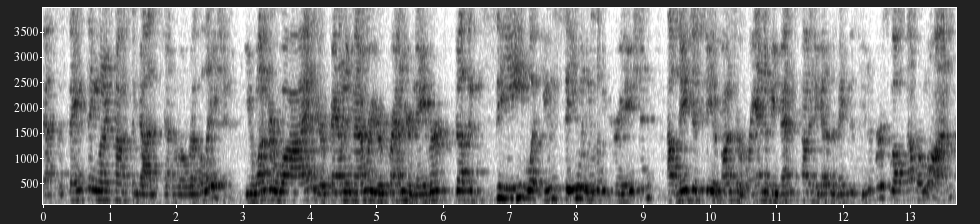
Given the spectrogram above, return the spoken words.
That's the same thing when it comes to God's general revelation. You wonder why your family member, your friend, your neighbor doesn't see what you see when you look at creation, how they just see a bunch of random events coming together to make this universe. Well, number one,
